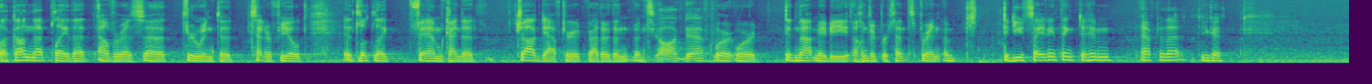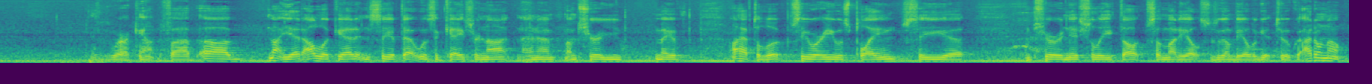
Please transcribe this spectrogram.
Look, on that play that Alvarez uh, threw into center field, it looked like Pham kind of jogged after it rather than jogged after, or, or did not maybe 100% sprint. Um, did you say anything to him after that? Do you guys? This is where I count to five. Uh, not yet. I'll look at it and see if that was the case or not. And I'm, I'm sure you may have. I'll have to look, see where he was playing, see. Uh, I'm sure initially thought somebody else was going to be able to get to it. I don't know.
